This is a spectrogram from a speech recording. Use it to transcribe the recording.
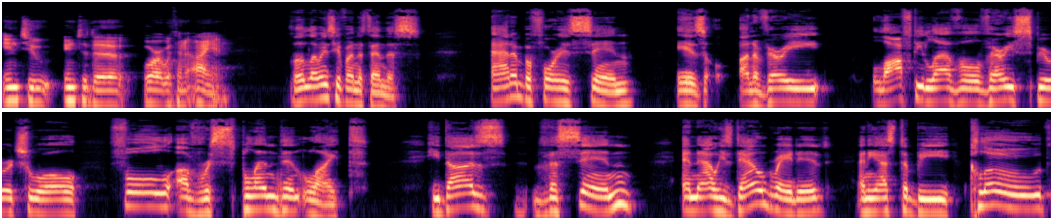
into, into the, or with an ayin. Let, let me see if I understand this. Adam before his sin is on a very lofty level, very spiritual, full of resplendent light. He does the sin and now he's downgraded and he has to be clothed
